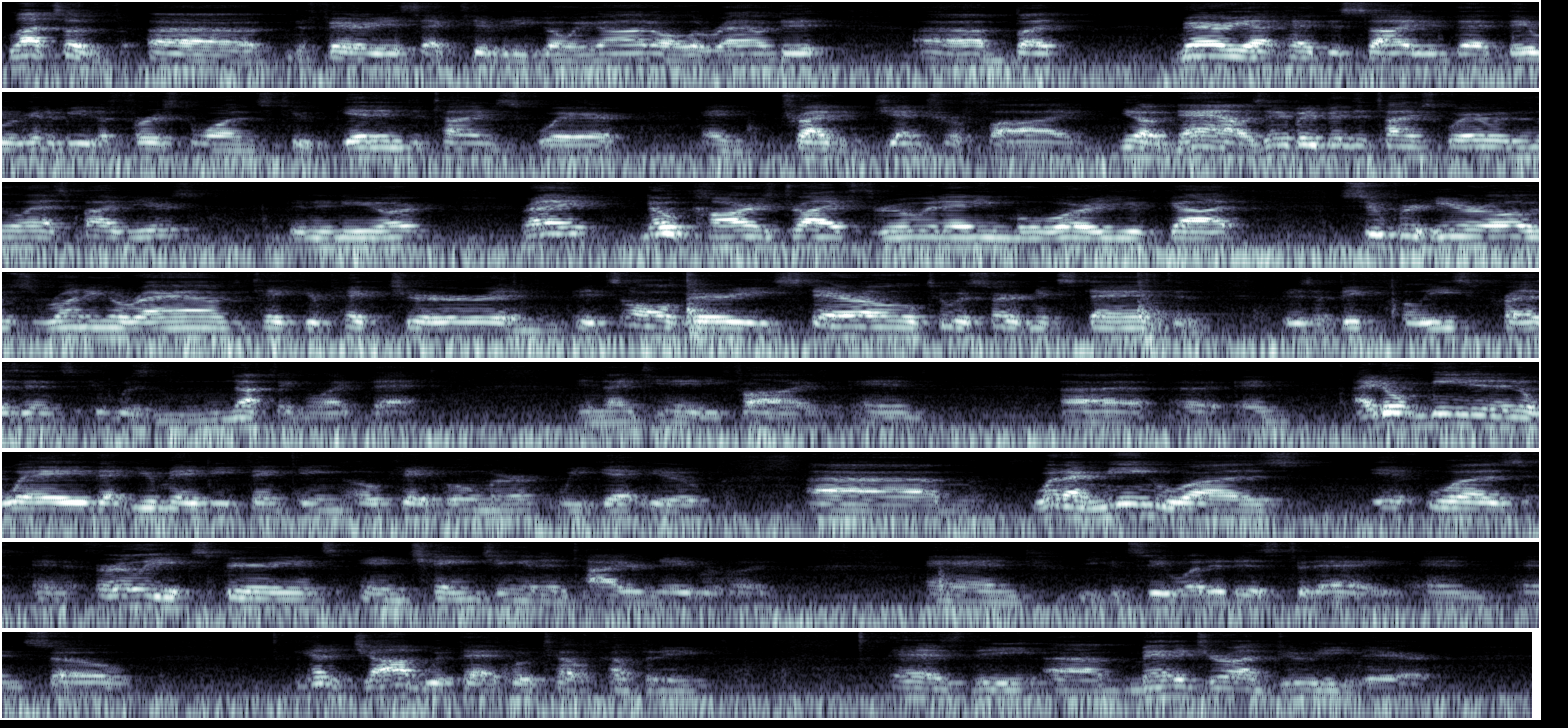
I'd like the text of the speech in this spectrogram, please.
lots of uh, nefarious activity going on all around it. Um, but Marriott had decided that they were going to be the first ones to get into Times Square and try to gentrify. You know, now, has anybody been to Times Square within the last five years? Been to New York? Right? No cars drive through it anymore. You've got superheroes running around to take your picture, and it's all very sterile to a certain extent. And there's a big police presence. It was nothing like that in 1985. And, and I don't mean it in a way that you may be thinking, okay, boomer, we get you. Um, what I mean was, it was an early experience in changing an entire neighborhood. And you can see what it is today. And, and so, I got a job with that hotel company as the um, manager on duty there.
